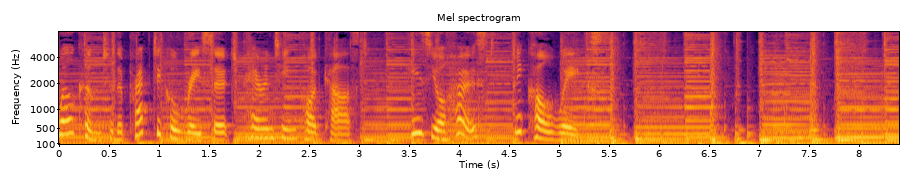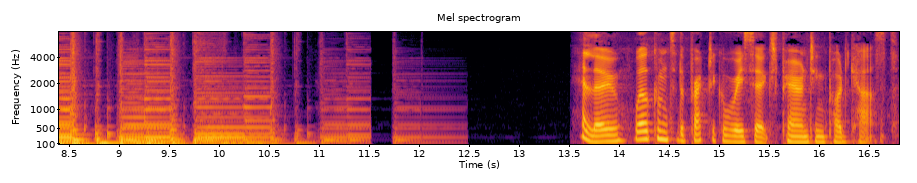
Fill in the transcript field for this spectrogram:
Welcome to the Practical Research Parenting Podcast. Here's your host, Nicole Weeks. Hello, welcome to the Practical Research Parenting Podcast.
